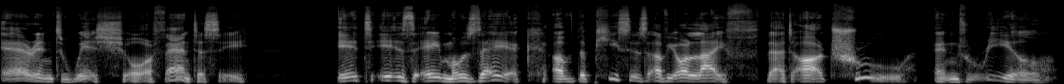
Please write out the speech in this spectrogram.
errant wish or fantasy. It is a mosaic of the pieces of your life that are true and real.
